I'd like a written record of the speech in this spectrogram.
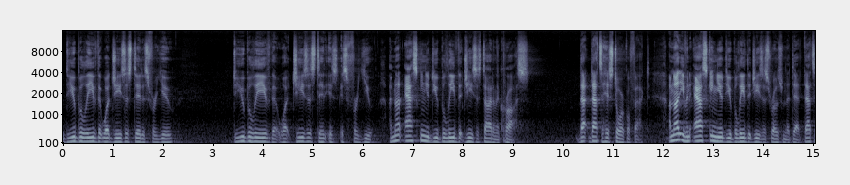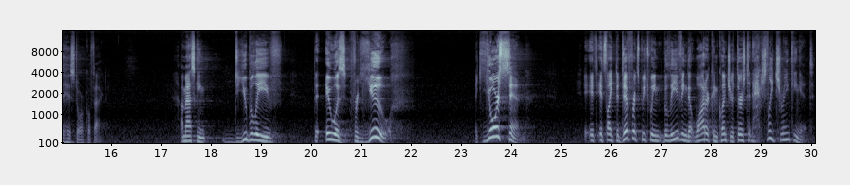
Do you believe that what Jesus did is for you? Do you believe that what Jesus did is, is for you? I'm not asking you, do you believe that Jesus died on the cross? That, that's a historical fact. I'm not even asking you, do you believe that Jesus rose from the dead? That's a historical fact. I'm asking, do you believe that it was for you? Like your sin. It, it's like the difference between believing that water can quench your thirst and actually drinking it.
